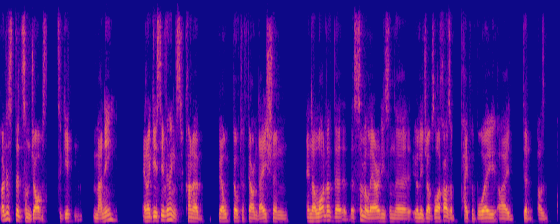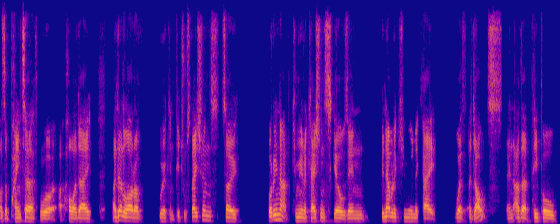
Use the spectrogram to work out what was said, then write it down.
I just did some jobs to get money, and I guess everything's kind of built built a foundation and a lot of the, the similarities in the early jobs, like I was a paper boy, I did I was, I was a painter for a holiday. I did a lot of work in petrol stations. So building up communication skills and being able to communicate with adults and other people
